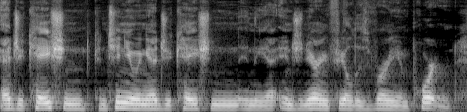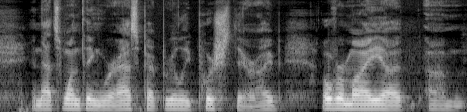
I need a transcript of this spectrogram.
education, continuing education in the engineering field is very important, and that's one thing where ASPEP really pushed there. I've over my uh, um,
